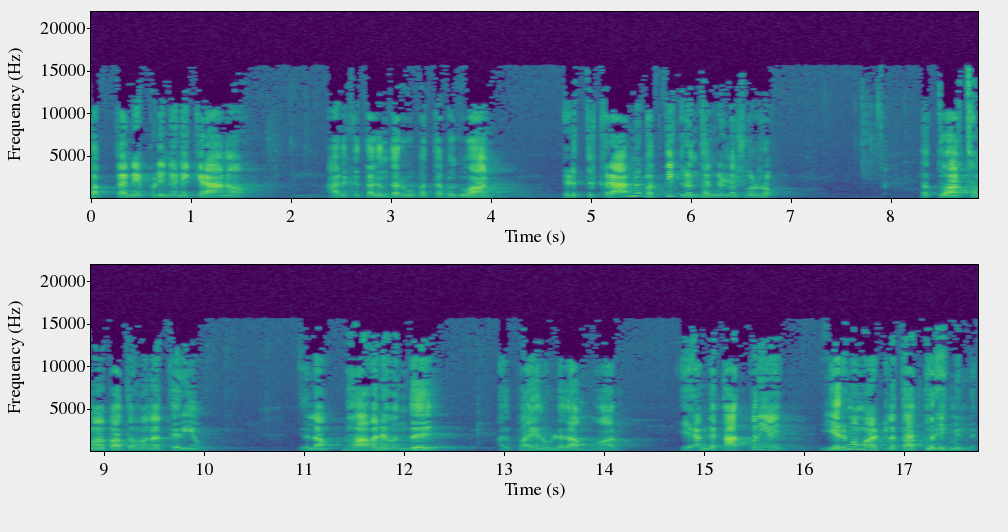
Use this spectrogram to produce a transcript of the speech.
பக்தன் எப்படி நினைக்கிறானோ அதுக்கு தகுந்த ரூபத்தை பகவான் எடுத்துக்கிறார்னு பக்தி கிரந்தங்களில் சொல்கிறோம் தத்துவார்த்தமாக பார்த்தோம்னா தெரியும். இதெல்லாம் பாவனை வந்து அது பயனுள்ளதாக மாறும். அங்கே தாத்பரியம் எரும மாட்டில் தாத்பரியம் இல்லை.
